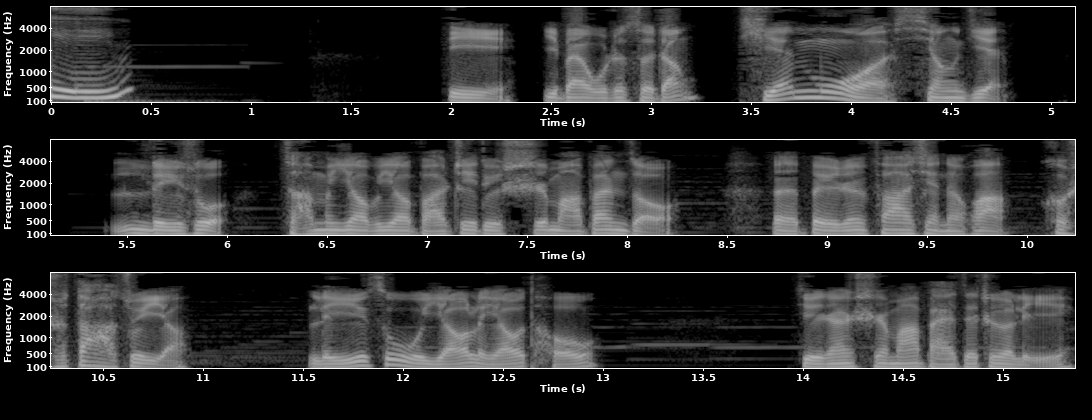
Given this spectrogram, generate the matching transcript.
品。第一百五十四章：天末相见。李素，咱们要不要把这对石马搬走？呃，被人发现的话，可是大罪呀。李素摇了摇头。既然石马摆在这里，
